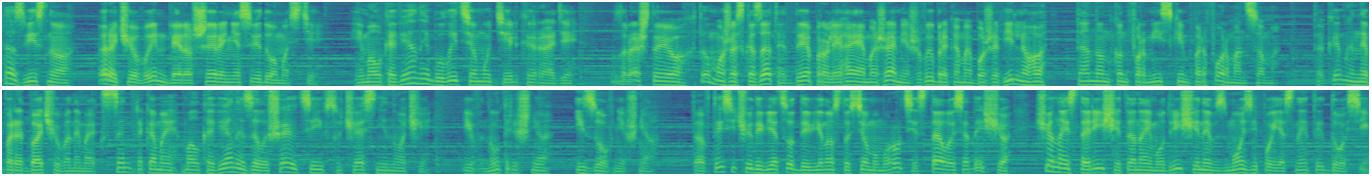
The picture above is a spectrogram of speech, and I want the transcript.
та, звісно, речовин для розширення свідомості. І малкавяни були цьому тільки раді. Зрештою, хто може сказати, де пролягає межа між вибриками божевільного та нонконформістським перформансом? Такими непередбачуваними ексцентриками малкавіани залишаються і в сучасній ночі, і внутрішньо, і зовнішньо. Та в 1997 році сталося дещо, що найстаріші та наймудріші не в змозі пояснити досі.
